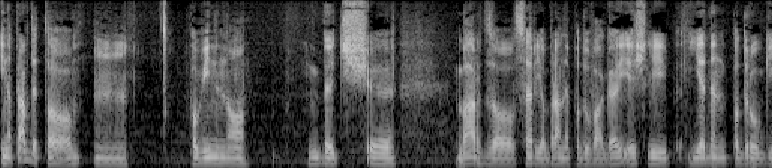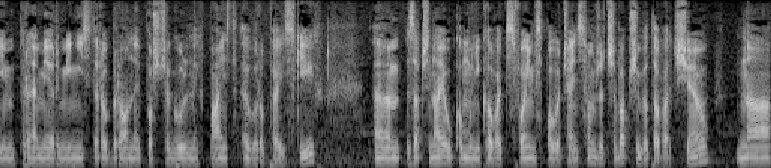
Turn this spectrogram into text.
i naprawdę to mm, powinno być y, bardzo serio brane pod uwagę, jeśli jeden po drugim premier, minister obrony poszczególnych państw europejskich em, zaczynają komunikować swoim społeczeństwom, że trzeba przygotować się na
